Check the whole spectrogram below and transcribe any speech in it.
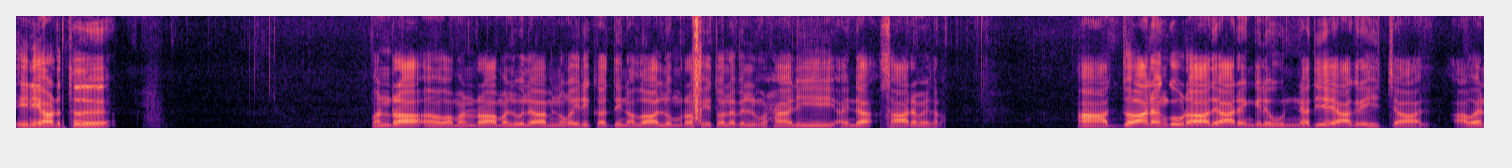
ഇനി അടുത്തത് മൻറാ മൻറാമൽ ഹുലാമിൻ ഗൈരി കദ്ദിൻ അള്ളാഹും തൊലബിൽ മുഹാലി. അതിന്റെ സാരം എഴുതണം. ആ അധ്വാനം കൂടാതെ ആരെങ്കിലും ഉന്നതിയെ ആഗ്രഹിച്ചാൽ അവൻ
